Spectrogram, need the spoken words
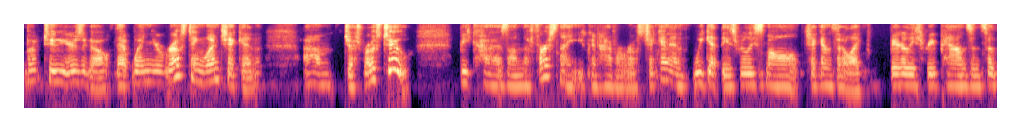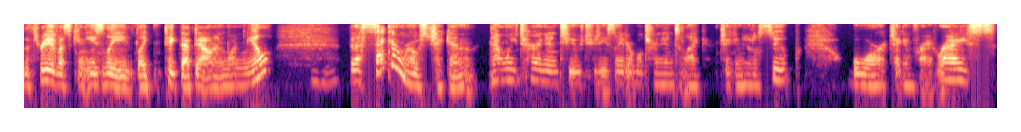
about two years ago that when you're roasting one chicken, um, just roast two, because on the first night you can have a roast chicken, and we get these really small chickens that are like barely three pounds, and so the three of us can easily like take that down in one meal. Mhm. The second roast chicken, then we turn into two days later, we'll turn into like chicken noodle soup, or chicken fried rice,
